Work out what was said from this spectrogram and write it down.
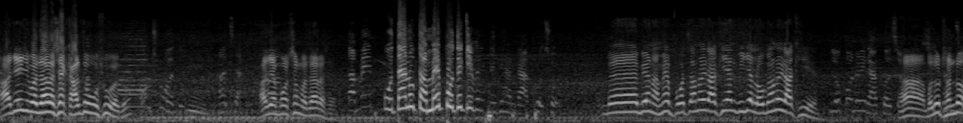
આજે જ વધારે છે કાલ તો ઓછું હતું. ઓછું હતું. અચ્છા. આજે મોસમ વધારે છે. તમે પોતાનું તમે પોતે કેવી રીતે ધ્યાન રાખો છો? બે બેન અમે પોતાનો રાખીએ અને બીજા લોકોનો રાખીએ. લોકોનો રાખો છો? હા બધું ઠંડો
